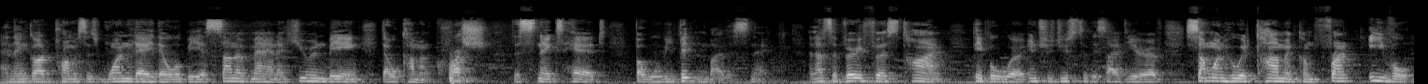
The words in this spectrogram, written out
And then God promises one day there will be a son of man, a human being, that will come and crush the snake's head, but will be bitten by the snake. And that's the very first time people were introduced to this idea of someone who would come and confront evil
